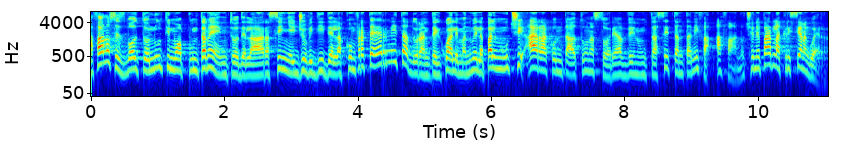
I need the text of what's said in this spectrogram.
A Fano si è svolto l'ultimo appuntamento della rassegna I giovedì della confraternita, durante il quale Emanuela Palmucci ha raccontato una storia avvenuta 70 anni fa a Fano. Ce ne parla Cristiana Guerra.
